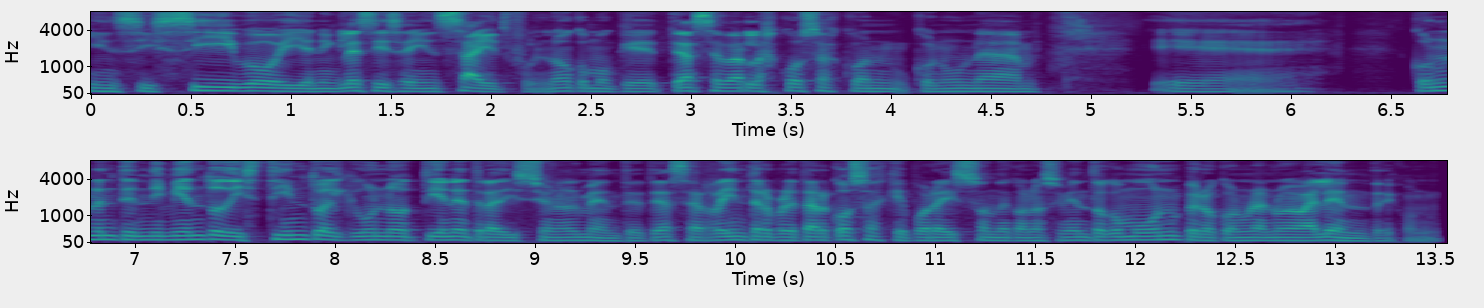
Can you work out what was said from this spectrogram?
incisivo y en inglés dice insightful, ¿no? Como que te hace ver las cosas con, con una con un entendimiento distinto al que uno tiene tradicionalmente. Te hace reinterpretar cosas que por ahí son de conocimiento común, pero con una nueva lente. Con,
